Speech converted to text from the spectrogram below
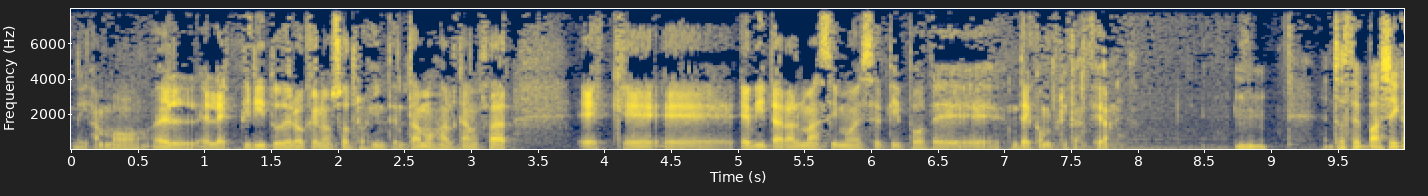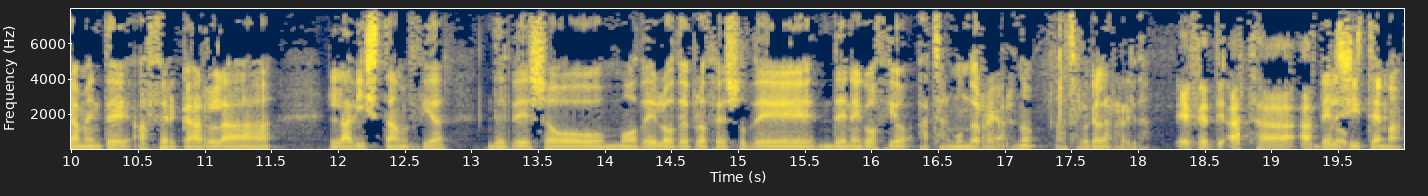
digamos, el, espíritu de lo que nosotros intentamos alcanzar es que eh, evitar al máximo ese tipo de, complicaciones. Entonces, básicamente, acercar la, la distancia desde esos modelos de procesos de, negocio hasta el mundo real, ¿no? Hasta lo que es la realidad. hasta, Del sistema.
